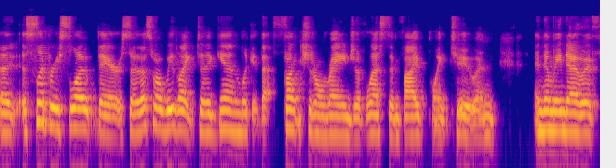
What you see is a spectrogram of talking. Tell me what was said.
a, a, slippery slope there. So that's why we like to, again, look at that functional range of less than 5.2. And And then we know if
